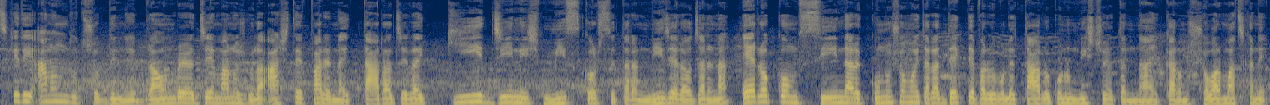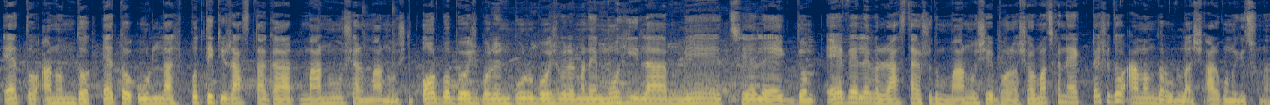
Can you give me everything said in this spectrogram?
আজকের এই আনন্দ উৎসব দিনে ব্রাউনবেড়ার যে মানুষগুলো আসতে পারে নাই, তারা যে ভাই কি জিনিস মিস করছে তারা নিজেরাও জানে না। এরকম সিন আর কোনো সময় তারা দেখতে পারবে বলে তারও কোনো নিশ্চয়তা নাই, কারণ সবার মাঝখানে এত আনন্দ, এত উল্লাস, প্রতিটি রাস্তাঘাট মানুষ আর মানুষ। অল্প বয়স বলেন, বুড়ো বয়স বলেন মানে মহিলা, মেয়ে, ছেলে, একদম অ্যাভেলেবেল রাস্তাঘাট শুধু মানুষে ভরা সবার মাঝখানে একটাই শুধু আনন্দ আর উল্লাস, আর কোনো কিছু না।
